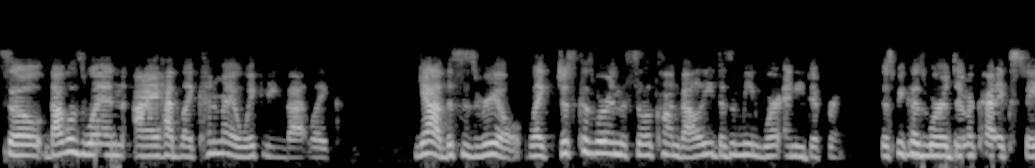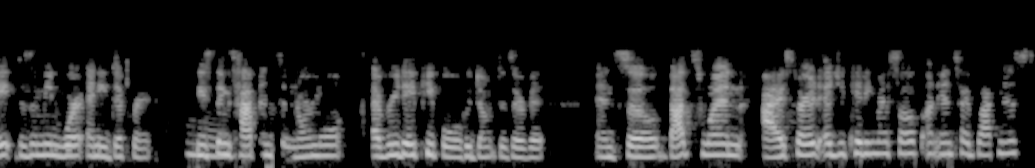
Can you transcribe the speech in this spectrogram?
So that was when I had like kind of my awakening that like, yeah, this is real. Like just because we're in the Silicon Valley doesn't mean we're any different. Just because we're a democratic state doesn't mean we're any different. These Mhm. things happen to normal, everyday people who don't deserve it. And so that's when I started educating myself on anti Blackness.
